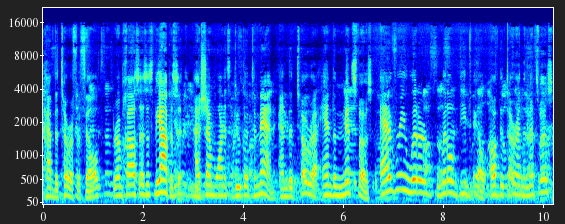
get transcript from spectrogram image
have the Torah fulfilled. The Ramchal says it's the opposite. Hashem wanted to do good to man, and the Torah and the mitzvos, every little little detail of the Torah and the mitzvos,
